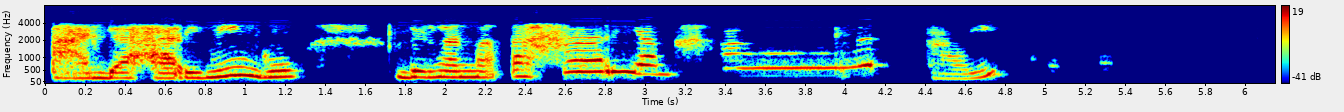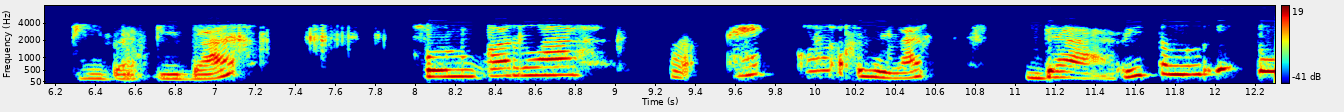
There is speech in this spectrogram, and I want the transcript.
pada hari Minggu, dengan matahari yang hangat sekali, tiba-tiba keluarlah seekor ulat dari telur itu.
